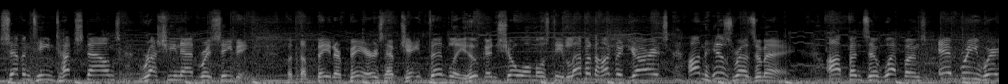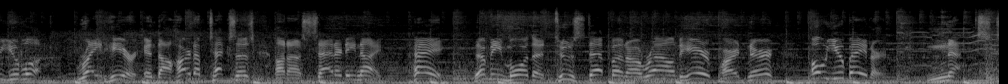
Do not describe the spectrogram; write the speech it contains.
17 touchdowns, rushing and receiving. But the Baylor Bears have Jay Finley, who can show almost 1,100 yards on his resume. Offensive weapons everywhere you look right here in the heart of Texas on a Saturday night. Hey, there'll be more than two-stepping around here, partner. OU Baylor, next.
